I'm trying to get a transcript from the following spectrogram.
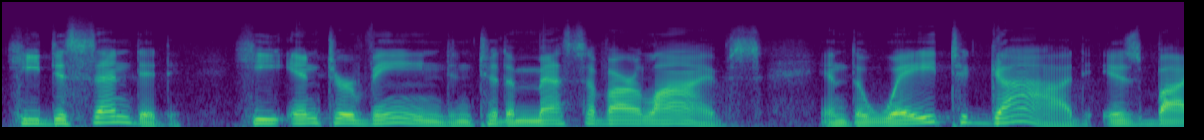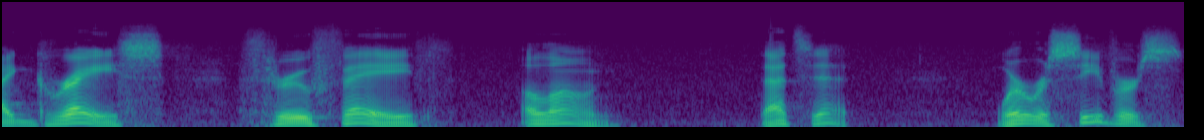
He descended, He intervened into the mess of our lives. And the way to God is by grace through faith alone. That's it. We're receivers.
